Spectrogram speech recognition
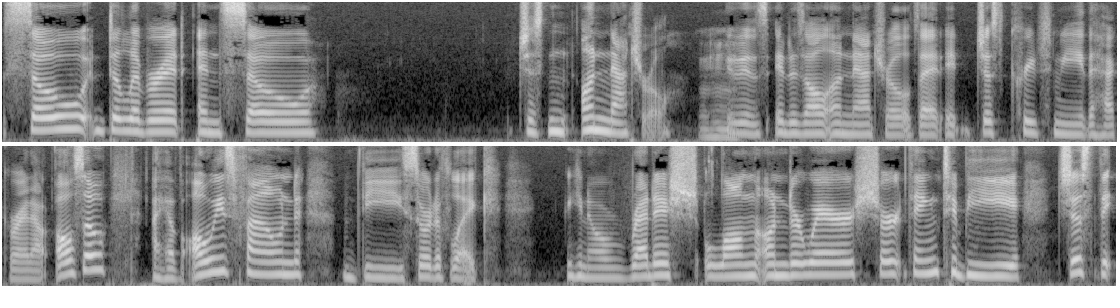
so deliberate and so just unnatural. It is it is all unnatural that it just creeps me the heck right out. Also, I have always found the sort of like you know reddish long underwear shirt thing to be just the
